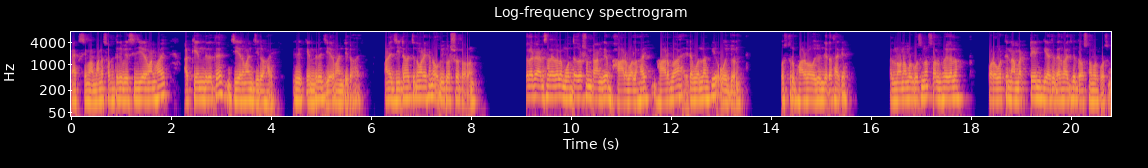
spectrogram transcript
ম্যাক্সিমাম মানে সব থেকে বেশি জি এর মান হয়, আর কেন্দ্রেতে জি এর মান জিরো হয়। কেন্দ্রে জি এর মান জিরো হয়। মানে জিটা হচ্ছে তোমার এখানে অভিকর্ষ ত্বরণ। চলো এটা অ্যান্সার হয়ে গেল। মধ্যাকর্ষণ টানকে ভার বলা হয়। ভার বা, এটা বললাম কি, ওজন। বস্তুর ভার বা ওজন যেটা থাকে। তাহলে ন নম্বর প্রশ্ন সলভ হয়ে গেল। পরবর্তী নাম্বার টেন কি আছে? দেখো আজকে দশ নম্বর প্রশ্ন।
